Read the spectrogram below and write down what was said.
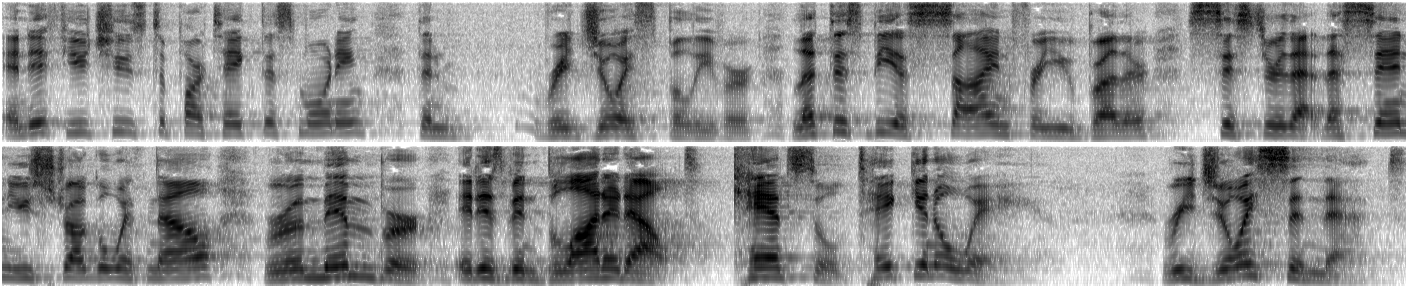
and if you choose to partake this morning, then rejoice, believer. Let this be a sign for you, brother, sister, that the sin you struggle with now, remember it has been blotted out, canceled, taken away. Rejoice in that.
